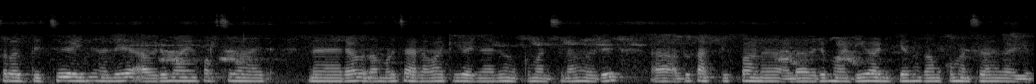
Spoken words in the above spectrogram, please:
ശ്രദ്ധിച്ചു കഴിഞ്ഞാൽ അവരുമായി കുറച്ച് നേരം നമ്മൾ ചിലവാക്കി കഴിഞ്ഞാൽ നമുക്ക് മനസ്സിലാവും അവർ അത് തട്ടിപ്പാണ് അത് അവർ മടി കാണിക്കുക എന്നൊക്കെ നമുക്ക് മനസ്സിലാക്കാൻ കഴിയും.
